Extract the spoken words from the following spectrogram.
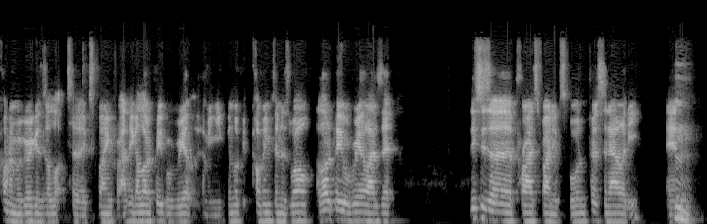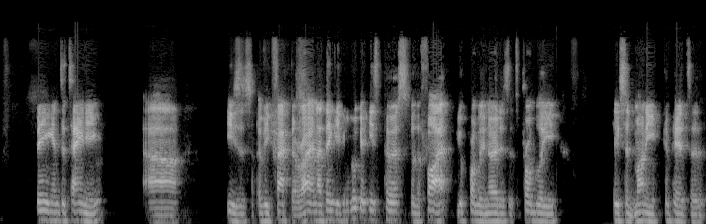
Conor McGregor's a lot to explain for. I think a lot of people real. I mean, you can look at Covington as well. A lot of people realize that this is a prize fighting sport and personality, and being entertaining uh, is a big factor, right? And I think if you look at his purse for the fight, you'll probably notice it's probably decent money compared to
